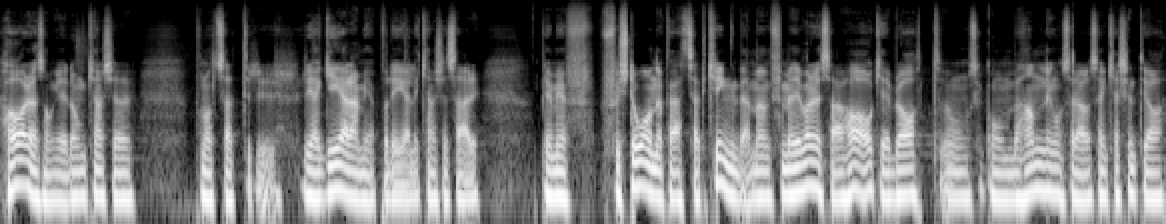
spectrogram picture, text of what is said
hör en sån grej, de kanske på något sätt reagerar mer på det eller kanske så här, blir mer förstående på ett sätt kring det. Men för mig var det så här, okej, okay, bra att hon ska gå en behandling och sådär. Sen kanske inte jag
